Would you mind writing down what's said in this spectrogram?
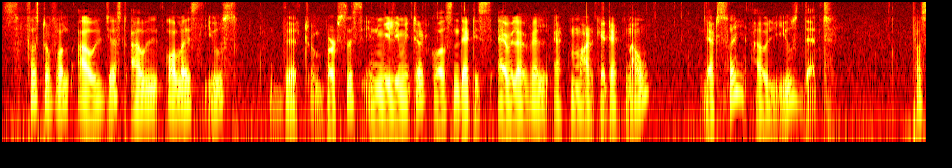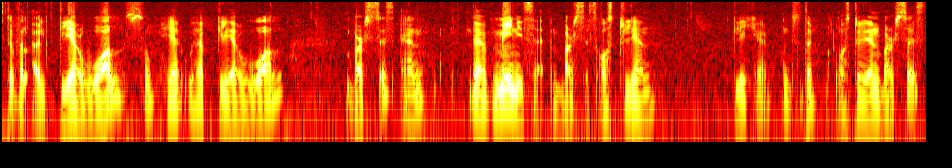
So first of all I will just I will always use that size in millimeter because that is available at market at now. That's why I will use that. First of all I will clear wall. So here we have clear wall size and there are many verses. Australian click here this is the Australian verses.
